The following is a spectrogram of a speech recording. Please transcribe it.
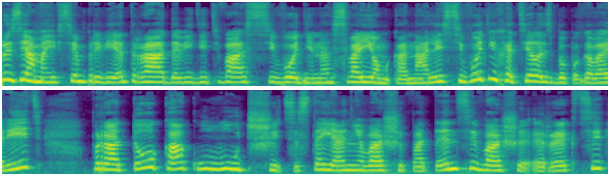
Друзья мои, всем привет! Рада видеть вас сегодня на своем канале. Сегодня хотелось бы поговорить про то, как улучшить состояние вашей потенции, вашей эрекции,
